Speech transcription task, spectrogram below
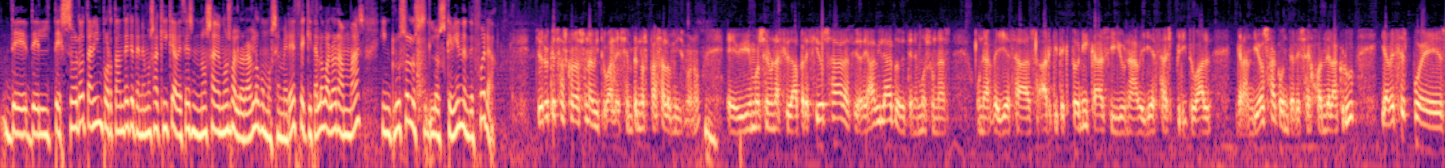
del tesoro tan importante que tenemos aquí que a veces no sabemos valorarlo como se merece, quizá lo valoran más incluso los, los que vienen de fuera. Yo creo que esas cosas son habituales, siempre nos pasa lo mismo, ¿no? Mm. Eh, vivimos en una ciudad preciosa, la ciudad de Ávila, donde tenemos unas, unas bellezas arquitectónicas y una belleza espiritual grandiosa con Teresa y Juan de la Cruz, y a veces pues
